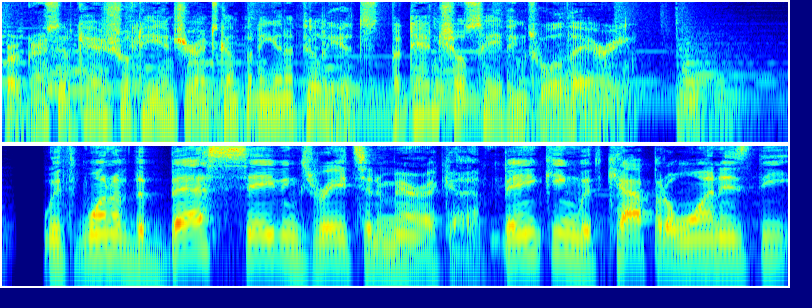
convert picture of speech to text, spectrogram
Progressive Casualty Insurance Company and affiliates. Potential savings will vary. With one of the best savings rates in America, banking with Capital One is the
